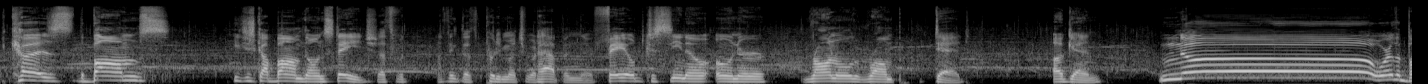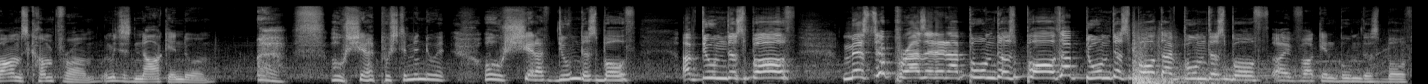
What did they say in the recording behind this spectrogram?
because the bombs, he just got bombed on stage. That's what, I think that's pretty much what happened there. Failed casino owner Ronald Rump dead. Again. No! Where the bombs come from? Let me just knock into him. oh shit, I pushed him into it. Oh shit, I've doomed us both. I've doomed us both! Mr. President, I boomed us both! I boomed us both! I've boomed us both! I fucking boomed us both.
